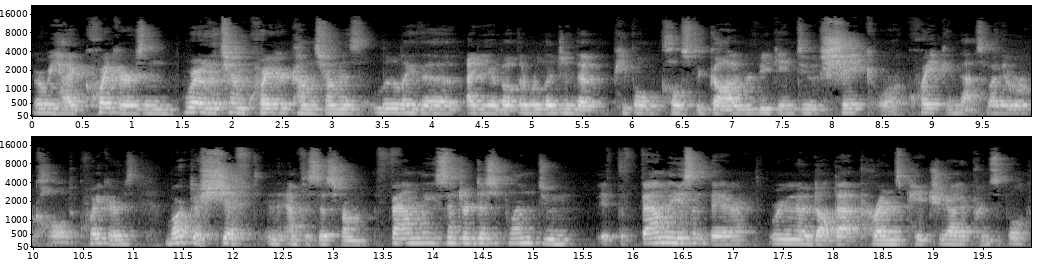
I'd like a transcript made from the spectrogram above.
where we had Quakers, and where the term Quaker comes from is literally the idea about the religion that people close to God would begin to shake or quake, and that's why they were called Quakers, marked a shift in the emphasis from family centered discipline to if the family isn't there, we're going to adopt that parens patriae principle,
